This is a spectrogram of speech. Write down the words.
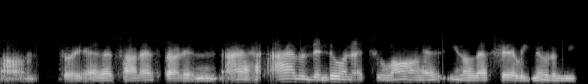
Um, so yeah, that's how that started. And I I haven't been doing that too long. You know, that's fairly new to me.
